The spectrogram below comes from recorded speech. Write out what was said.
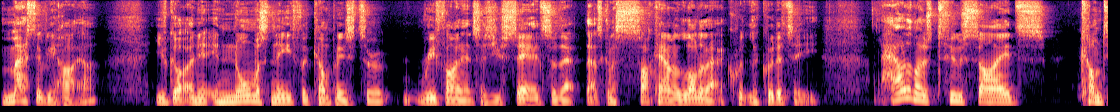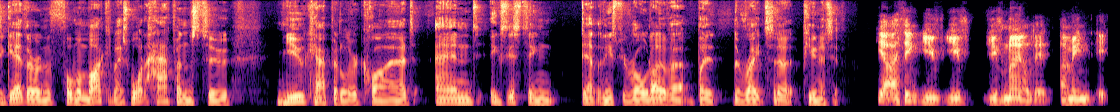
massively higher. You've got an enormous need for companies to refinance, as you said, so that that's going to suck out a lot of that liquidity. How do those two sides come together and form a marketplace? What happens to new capital required and existing debt that needs to be rolled over, but the rates are punitive? Yeah, I think you've you've you've nailed it. I mean, it,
